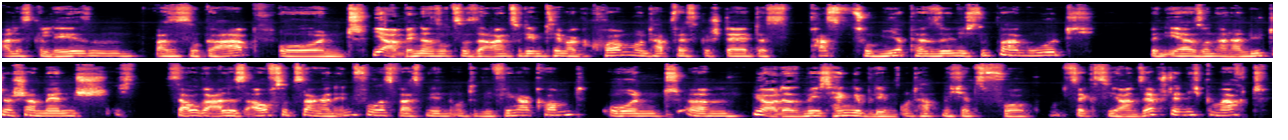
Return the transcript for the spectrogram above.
alles gelesen, was es so gab. Und ja, bin dann sozusagen zu dem Thema gekommen und habe festgestellt, das passt zu mir persönlich super gut. Ich bin eher so ein analytischer Mensch. Ich sauge alles auf sozusagen an Infos, was mir unter die Finger kommt. Und ähm, ja, da bin ich hängen geblieben und habe mich jetzt vor gut sechs Jahren selbstständig gemacht.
